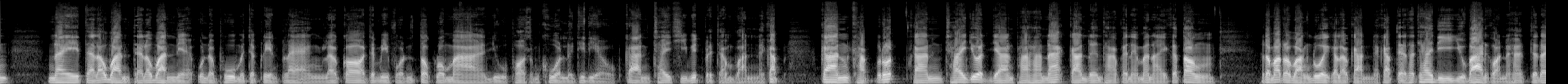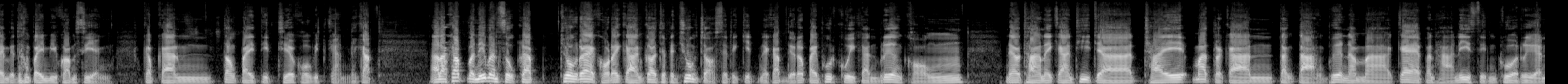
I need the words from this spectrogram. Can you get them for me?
ในแต่ละวันแต่ละวันเนี่ยอุณหภูมิมันจะเปลี่ยนแปลง แล้วก็จะมีฝนตกลงมาอยู่พอสมควรเลยทีเดียว การใช้ชีวิตประจำวันนะครับ การขับรถการใช้ยวดยานพาหนะการเดินทางไปไหนมาไหนก็ต้องระมัดระวังด้วยกันแล้วกันนะครับ แต่ถ้าใช้ดีอยู่บ้านก่อนนะฮะจะได้ไม่ต้องไปมีความเสี่ยงกับการต้องไปติดเชื้อโควิดกันนะครับ เอาละครับวันนี้วันศุกร์ครับช่วงแรกของรายการก็จะเป็นช่วงเจาะเศรษฐกิจนะครับเดี๋ยวเราไปพูดคุยกันเรื่องของแนวทางในการที่จะใช้มาตรการต่างๆ เพื่อนำมาแก้ปัญหาหนี้สินครัวเรือน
